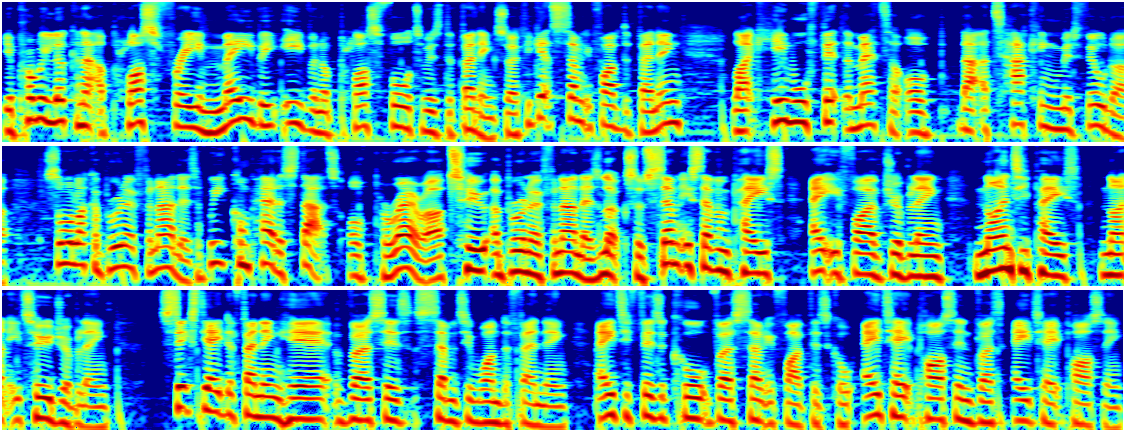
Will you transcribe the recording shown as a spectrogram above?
you're probably looking at a plus 3, maybe even a plus 4 to his defending. So if he gets 75 defending, like he will fit the meta of that attacking midfielder. Someone like a Bruno Fernandes. If we compare the stats of Pereyra to a Bruno Fernandes, look, so 77 pace, 85 dribbling, 90 pace, 92 dribbling 68 defending here versus 71 defending, 80 physical versus 75 physical, 88 passing versus 88 passing.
